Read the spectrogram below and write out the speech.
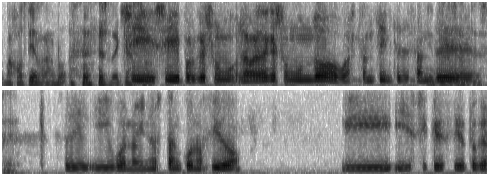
bajo tierra, ¿no? este caso. Sí, sí, porque es un, la verdad que es un mundo bastante interesante. Interesante, sí. sí. Y bueno, y no es tan conocido y, sí que es cierto que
